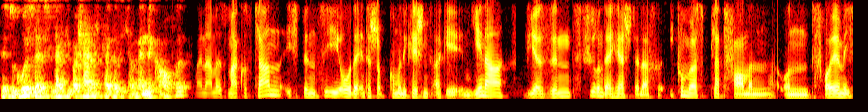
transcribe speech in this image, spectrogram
desto größer ist vielleicht die Wahrscheinlichkeit, dass ich am Ende kaufe. Mein Name ist Markus Klan, ich bin CEO der Intershop Communications AG in Jena. Wir sind führender Hersteller für E-Commerce-Plattformen und freue mich,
